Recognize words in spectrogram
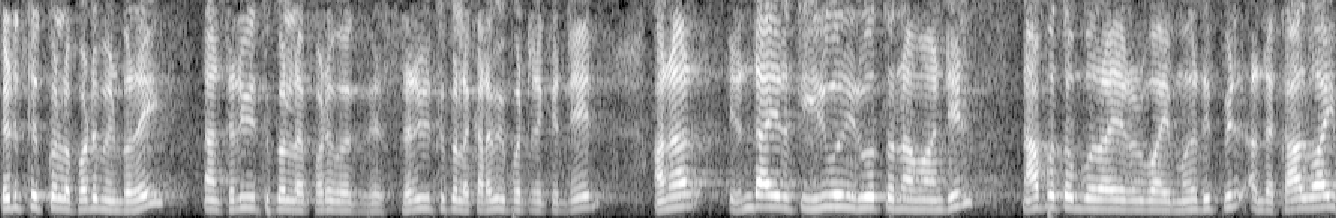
எடுத்துக்கொள்ளப்படும் என்பதை நான் தெரிவித்துக் கொள்ளப்படு தெரிவித்துக் கொள்ள கடமைப்பட்டிருக்கின்றேன். ஆனால் இரண்டாயிரத்தி இருபது இருபத்தொன்னாம் ஆண்டில் நாற்பத்தொன்பதாயிரம் ரூபாய் மதிப்பில் அந்த கால்வாய்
